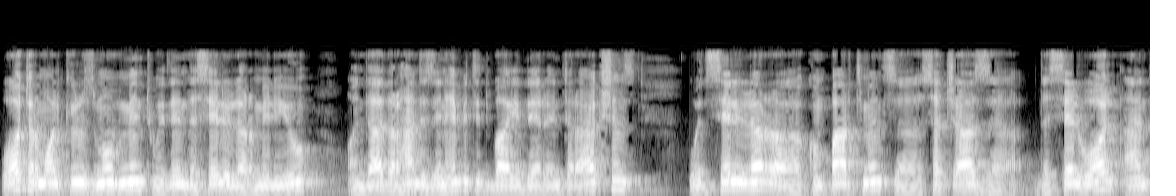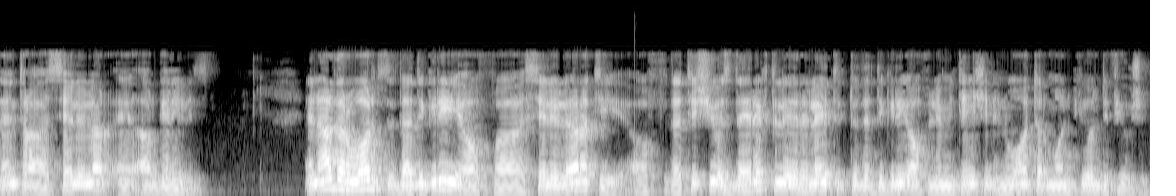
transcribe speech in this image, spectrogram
Water molecules movement within the cellular milieu, on the other hand, is inhibited by their interactions with cellular uh, compartments uh, such as uh, the cell wall and intracellular organelles. In other words, the degree of cellularity of the tissue is directly related to the degree of limitation in water molecule diffusion.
